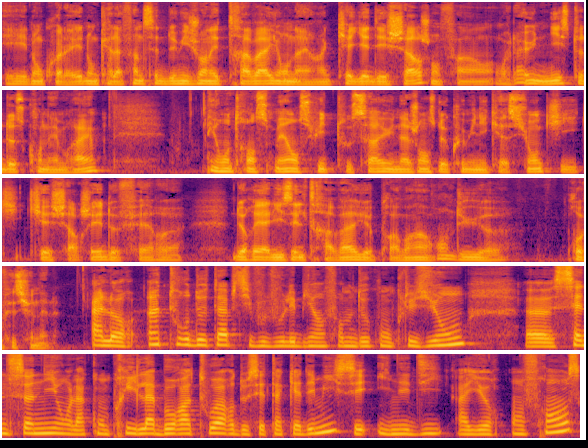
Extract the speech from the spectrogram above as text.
Et donc voilà, et donc à la fin de cette demi-journée de travail, on a un cahier des charges, enfin voilà, une liste de ce qu'on aimerait. Et on transmet ensuite tout ça à une agence de communication qui, qui, est chargée de faire, euh, de réaliser le travail pour avoir un rendu euh, professionnel. Alors, un tour de table, si vous le voulez bien, en forme de conclusion. Euh, Seine-Saint-Denis, on l'a compris, laboratoire de cette académie, c'est inédit ailleurs en France.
